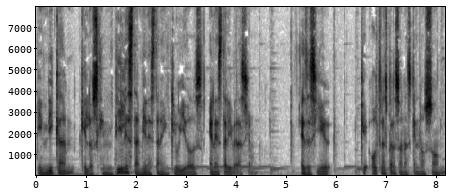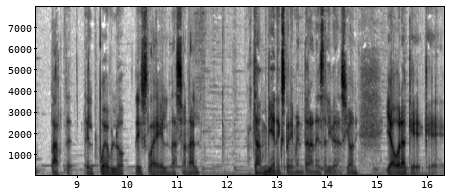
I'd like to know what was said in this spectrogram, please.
indican que los gentiles también están incluidos en esta liberación. Es decir, que otras personas que no son parte del pueblo de Israel nacional también experimentarán esa liberación. Y ahora que,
